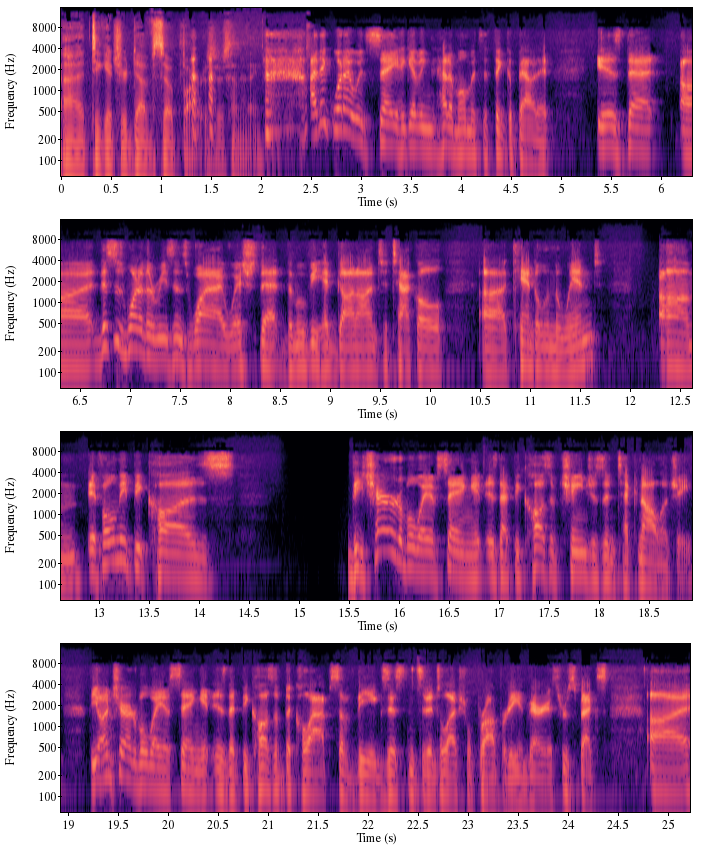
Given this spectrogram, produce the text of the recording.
uh, to get your Dove soap bars or something. I think what I would say, having had a moment to think about it, is that uh, this is one of the reasons why I wish that the movie had gone on to tackle uh, Candle in the Wind, um, if only because the charitable way of saying it is that because of changes in technology. The uncharitable way of saying it is that because of the collapse of the existence of intellectual property in various respects, uh,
